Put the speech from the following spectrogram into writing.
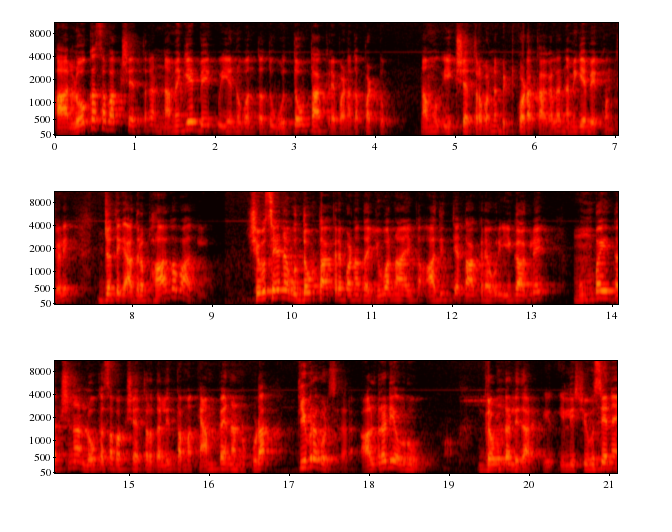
ಆ ಲೋಕಸಭಾ ಕ್ಷೇತ್ರ ನಮಗೆ ಬೇಕು ಎನ್ನುವಂಥದ್ದು ಉದ್ಧವ್ ಠಾಕ್ರೆ ಬಣದ ಪಟ್ಟು. ನಾವು ಈ ಕ್ಷೇತ್ರವನ್ನು ಬಿಟ್ಕೊಡೋಕ್ಕಾಗಲ್ಲ, ನಮಗೆ ಬೇಕು ಅಂತೇಳಿ. ಜೊತೆಗೆ ಅದರ ಭಾಗವಾಗಿ ಶಿವಸೇನೆ ಉದ್ಧವ್ ಠಾಕ್ರೆ ಬಣದ ಯುವ ನಾಯಕ ಆದಿತ್ಯ ಠಾಕ್ರೆ ಅವರು ಈಗಾಗಲೇ ಮುಂಬೈ ದಕ್ಷಿಣ ಲೋಕಸಭಾ ಕ್ಷೇತ್ರದಲ್ಲಿ ತಮ್ಮ ಕ್ಯಾಂಪೇನ್ ಅನ್ನು ಕೂಡ ತೀವ್ರಗೊಳಿಸಿದ್ದಾರೆ. ಆಲ್ರೆಡಿ ಅವರು ಗ್ರೌಂಡಲ್ಲಿದ್ದಾರೆ ಇಲ್ಲಿ ಶಿವಸೇನೆ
